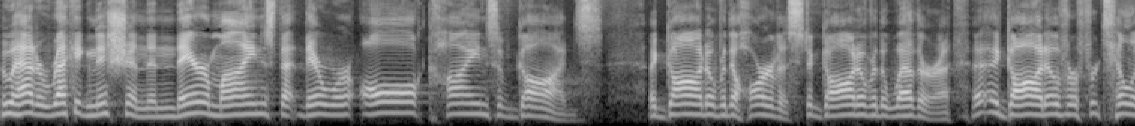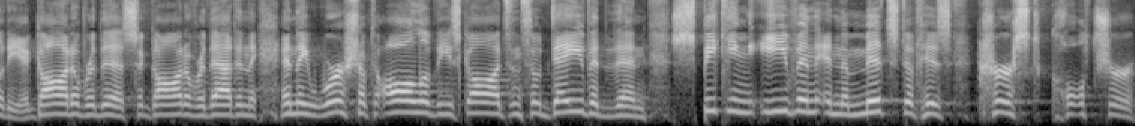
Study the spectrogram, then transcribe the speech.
who had a recognition in their minds that there were all kinds of gods a God over the harvest, a God over the weather, a, a, God over fertility, a God over this, a God over that. And they, and they worshiped all of these gods. And so David, then, speaking even in the midst of his cursed culture,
